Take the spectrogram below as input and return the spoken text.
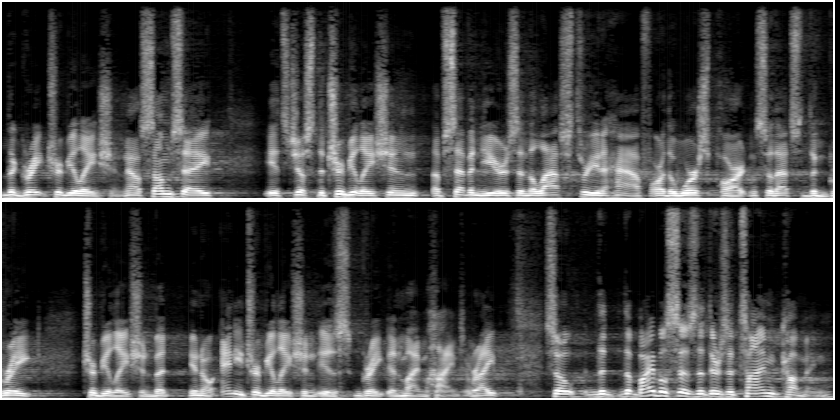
the Great Tribulation. Now, some say it's just the tribulation of seven years, and the last three and a half are the worst part, and so that's the Great Tribulation. But, you know, any tribulation is great in my mind, right? So the, the Bible says that there's a time coming,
